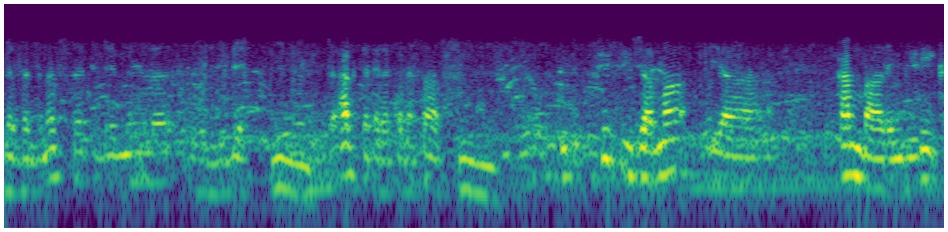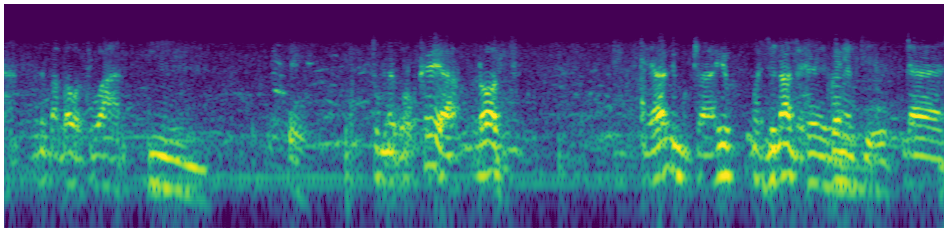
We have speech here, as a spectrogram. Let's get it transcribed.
le 29 2022 acte de reconnaissance sisi jamaa ya kambale mbilika ni baba watu wana tumepokea dot yaani mtahio majinade eh,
